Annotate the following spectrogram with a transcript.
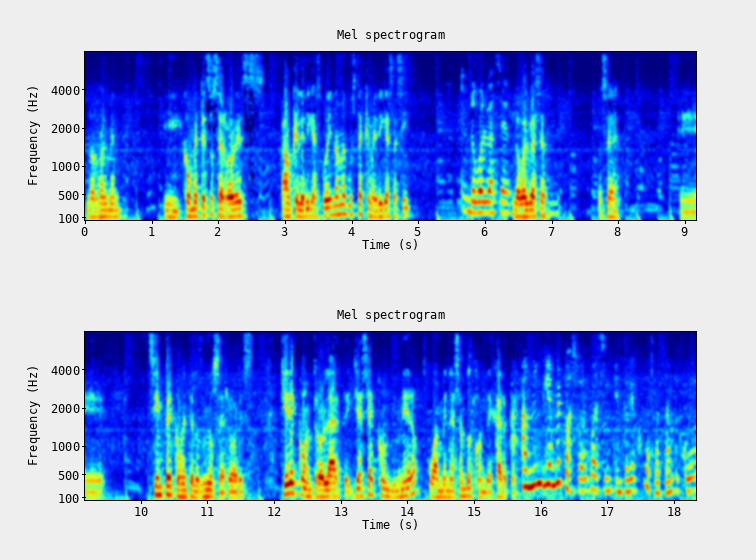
normalmente. Y comete esos errores, aunque le digas, güey, no me gusta que me digas así. Lo vuelve a hacer. Lo vuelve a hacer. O sea, eh, siempre comete los mismos errores. Quiere controlarte, ya sea con dinero o amenazando con dejarte. A mí un día me pasó algo así, entraría como patán, recuerdo.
